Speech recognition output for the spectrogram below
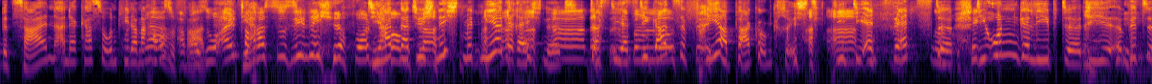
bezahlen an der Kasse und wieder nach ja, Hause fahren. Aber so einfach die hat, hast du sie nicht davon die hat natürlich lassen. nicht mit mir gerechnet, Das dass die jetzt so die ganze lustig. Frierpackung kriegt. Die, die entsetzte, Schick- die ungeliebte, die äh, bitte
